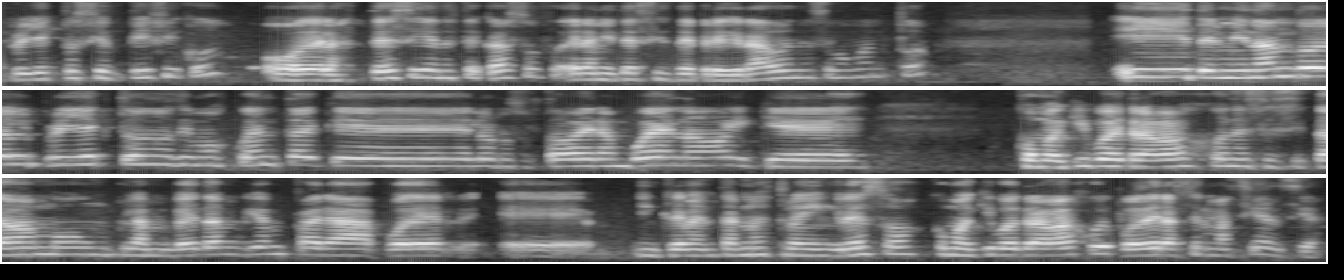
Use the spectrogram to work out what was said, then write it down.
proyectos científicos o de las tesis en este caso, era mi tesis de pregrado en ese momento. Y terminando el proyecto nos dimos cuenta que los resultados eran buenos y que como equipo de trabajo necesitábamos un plan B también para poder eh, incrementar nuestros ingresos como equipo de trabajo y poder hacer más ciencia.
